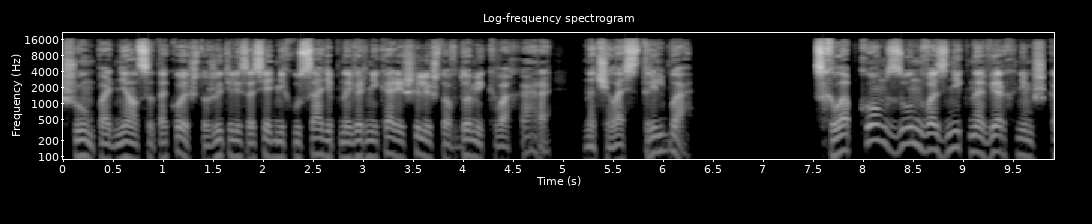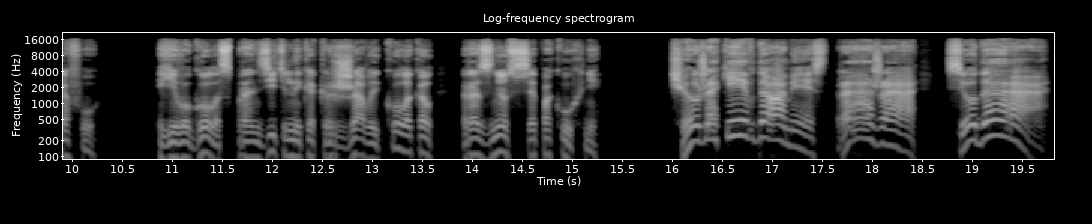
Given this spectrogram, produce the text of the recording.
Шум поднялся такой, что жители соседних усадеб наверняка решили, что в доме Квахара началась стрельба. С хлопком Зун возник на верхнем шкафу. Его голос, пронзительный как ржавый колокол, разнесся по кухне. «Чужаки в доме! Стража! Сюда!»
